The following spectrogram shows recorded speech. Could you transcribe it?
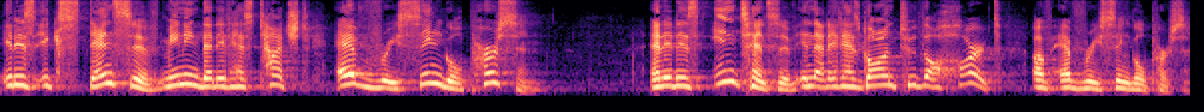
It is extensive, meaning that it has touched every single person. And it is intensive in that it has gone to the heart of every single person.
